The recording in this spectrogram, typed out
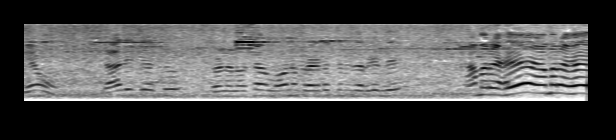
మేము ర్యాలీ చేస్తూ రెండు నిమిషాలు మౌనం ప్రకటించడం జరిగింది. అమర హే అమర హే.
